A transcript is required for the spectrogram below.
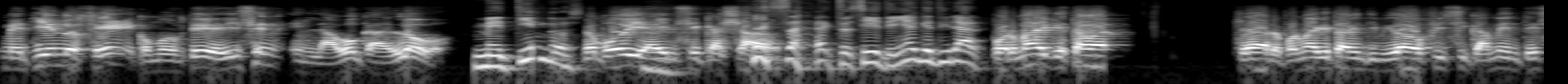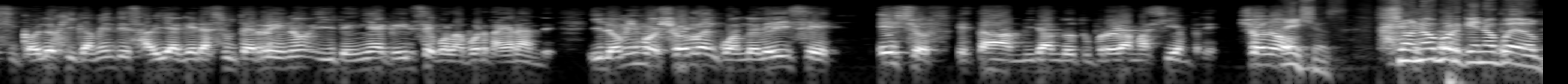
metiéndose, como ustedes dicen, en la boca del lobo. Metiéndose. No podía irse callado. Exacto, sí, tenía que tirar. Por más de que estaba, Claro, por más que estaba intimidado físicamente, psicológicamente sabía que era su terreno y tenía que irse por la puerta grande. Y lo mismo Jordan cuando le dice, ellos estaban mirando tu programa siempre, yo no. Ellos. Yo no porque no puedo,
